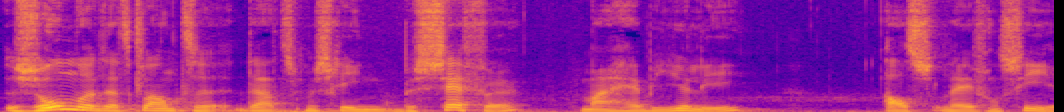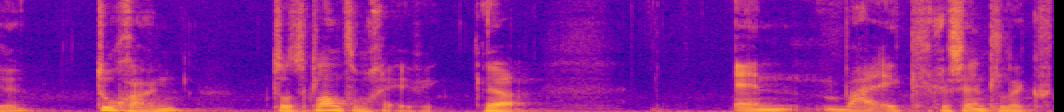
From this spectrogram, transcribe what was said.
zonder dat klanten dat misschien beseffen, maar hebben jullie als leverancier toegang tot de klantomgeving. Ja. En waar ik recentelijk,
